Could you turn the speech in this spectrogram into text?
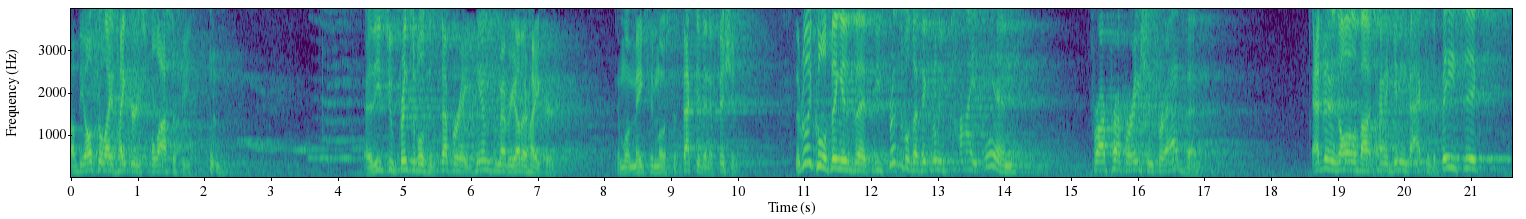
of the ultralight hiker's philosophy. are these two principles that separate him from every other hiker and what makes him most effective and efficient. The really cool thing is that these principles, I think, really tie in for our preparation for Advent. Advent is all about kind of getting back to the basics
